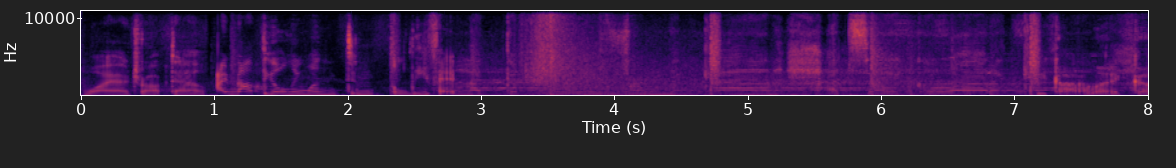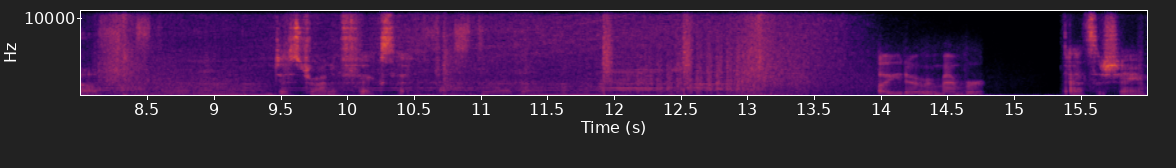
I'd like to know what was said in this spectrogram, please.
Why I dropped out. I'm not the only one who didn't believe it. You gotta let it go. I'm just trying to fix it. Oh, you don't remember? That's a shame.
